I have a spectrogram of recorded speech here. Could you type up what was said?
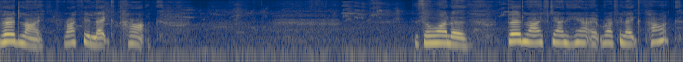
bird life, Roughy Lake Park. There's a lot of bird life down here at Roughy Lake Park.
